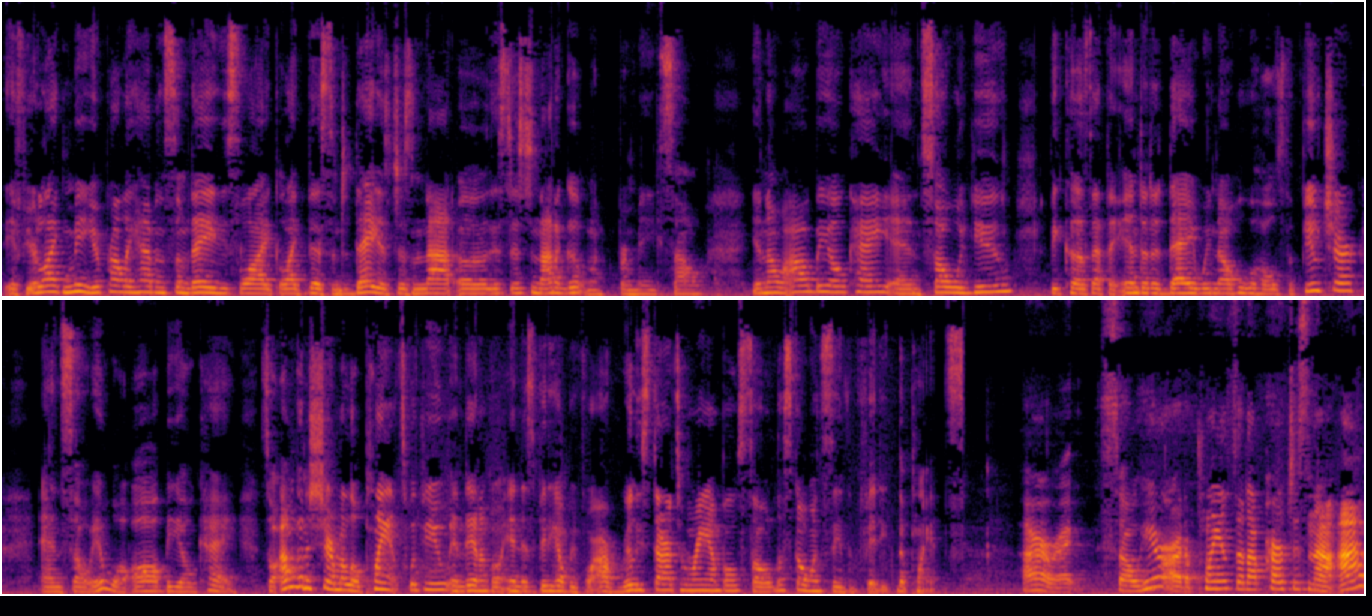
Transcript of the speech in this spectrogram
if you're like me, you're probably having some days like like this, and today is just not a it's just not a good one for me. So, you know, I'll be okay, and so will you, because at the end of the day, we know who holds the future, and so it will all be okay. So I'm gonna share my little plants with you, and then I'm gonna end this video before I really start to ramble. So let's go and see the video, the plants. All right, so here are the plants that I purchased. Now I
